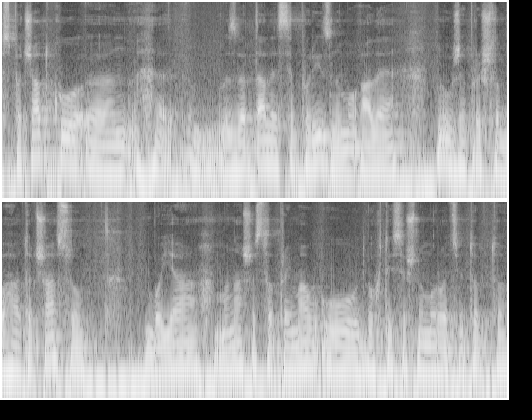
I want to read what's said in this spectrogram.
Спочатку е, зверталися по-різному, але ну, вже пройшло багато часу, бо я монашество приймав у 2000 році, тобто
